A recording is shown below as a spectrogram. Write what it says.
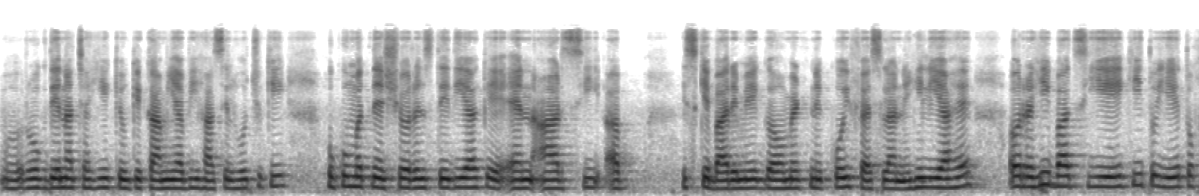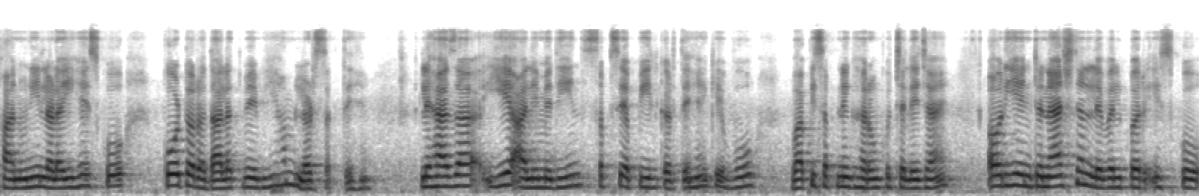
روک دینا چاہیے کیونکہ کامیابی حاصل ہو چکی۔ حکومت نے ایشورنس دے دیا کہ این آر سی اب اس کے بارے میں گورنمنٹ نے کوئی فیصلہ نہیں لیا ہے۔ اور رہی بات سی اے کی تو یہ تو قانونی لڑائی ہے، اس کو کورٹ اور عدالت میں بھی ہم لڑ سکتے ہیں۔ لہٰذا یہ عالم دین سب سے اپیل کرتے ہیں کہ وہ واپس اپنے گھروں کو چلے جائیں اور یہ انٹرنیشنل لیول پر اس کو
